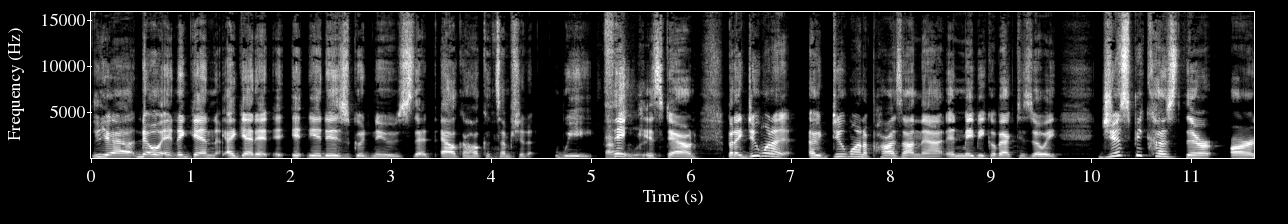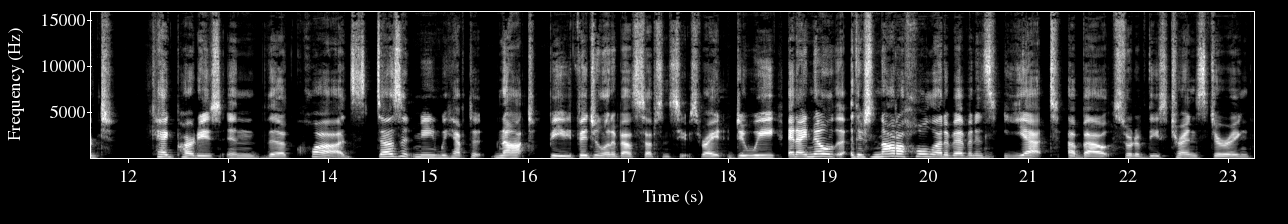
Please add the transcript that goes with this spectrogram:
yeah no and again i get it. it it is good news that alcohol consumption we absolutely. think is down but i do want to i do want to pause on that and maybe go back to zoe just because there aren't keg parties in the quads doesn't mean we have to not be vigilant about substance use, right? Do we? And I know there's not a whole lot of evidence yet about sort of these trends during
